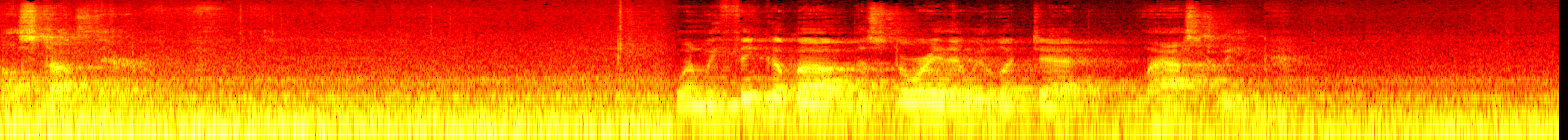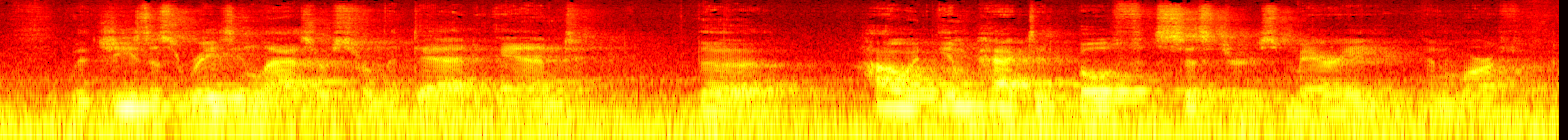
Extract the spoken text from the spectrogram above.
I'll stop there. When we think about the story that we looked at last week, with Jesus raising Lazarus from the dead and the how it impacted both sisters, Mary and Martha.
